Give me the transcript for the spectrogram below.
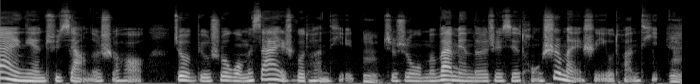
概念去讲的时候，就比如说我们仨也是个团体，嗯。就是我们外面的这些同事们也是一个团体，嗯，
